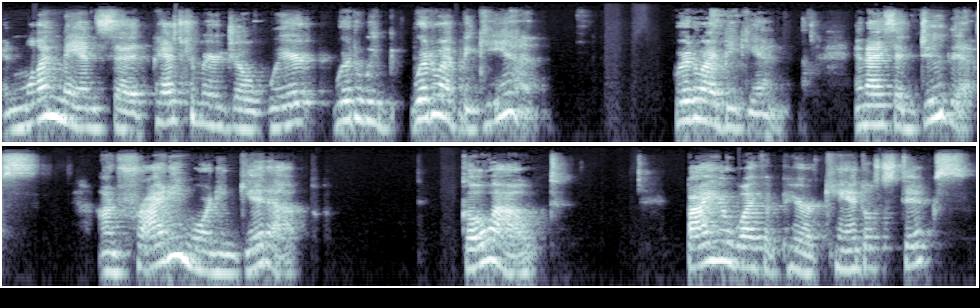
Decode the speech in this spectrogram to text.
And one man said, Pastor Mary Jo, where where do we where do I begin? Where do I begin? And I said, do this. On Friday morning, get up, go out, buy your wife a pair of candlesticks,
